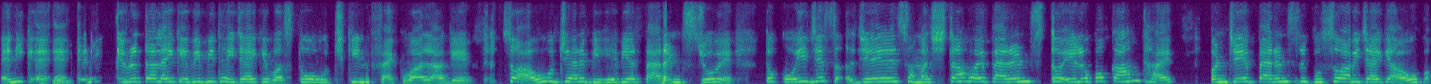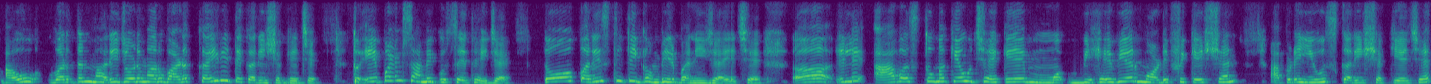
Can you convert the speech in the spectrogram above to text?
એની. એની તીવ્રતા લાઈક એવી બી થઈ જાય કે વસ્તુઓ ઉચકીને ફેંકવા લાગે. સો આવું જ્યારે બિહેવિયર પેરેન્ટ્સ જોવે તો કોઈ જે જે સમજતા હોય પેરેન્ટ્સ તો એ લોકો કામ થાય. પણ જે પેરેન્ટ્સને ગુસ્સો આવી જાય કે આવું આવું વર્તન મારી જોડે મારું બાળક કઈ રીતે કરી શકે છે, તો એ પણ સામે ગુસ્સે થઈ જાય. તો પરિસ્થિતિ ગંભીર બની જાય છે. એટલે આ વસ્તુમાં કેવું છે કે બિહેવિયર મોડિફિકેશન આપણે યુઝ કરી શકીએ છીએ.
